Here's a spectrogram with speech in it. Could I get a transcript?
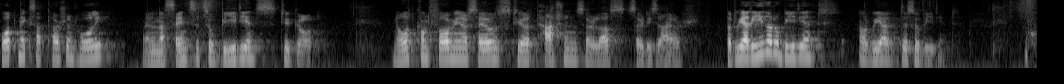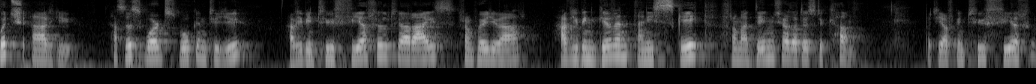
What makes a person holy? Well, in a sense, it's obedience to God not conforming ourselves to our passions, our lusts, our desires. But we are either obedient or we are disobedient. Which are you? Has this word spoken to you? Have you been too fearful to arise from where you are? Have you been given an escape from a danger that is to come? But you have been too fearful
